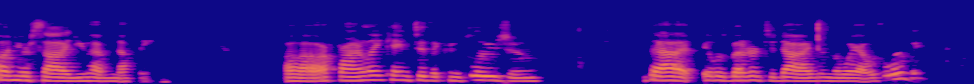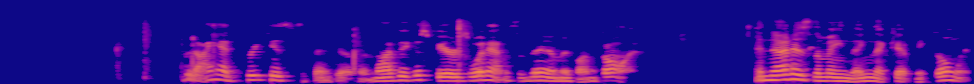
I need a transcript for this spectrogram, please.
on your side, you have nothing. Uh, I finally came to the conclusion that it was better to die than the way I was living. But I had three kids to think of, and my biggest fear is what happens to them if I'm gone. And that is the main thing that kept me going.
